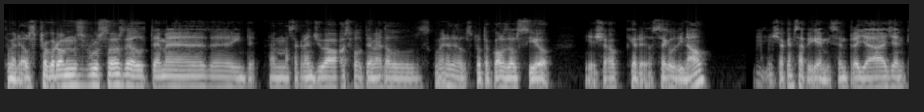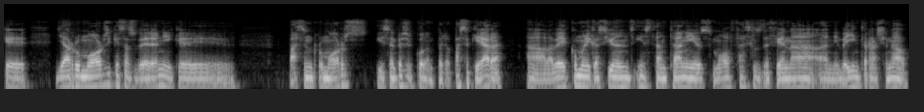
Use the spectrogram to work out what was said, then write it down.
com era, els programes russos del tema de, de massacrant jueus pel tema dels, com era, dels protocols del CIO. I això que era del segle XIX. Mm -hmm. Això que en sapiguem. I sempre hi ha gent que hi ha rumors i que s'esveren i que passen rumors i sempre circulen. Però passa que ara, a l'haver comunicacions instantànies molt fàcils de fer anar a nivell internacional,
